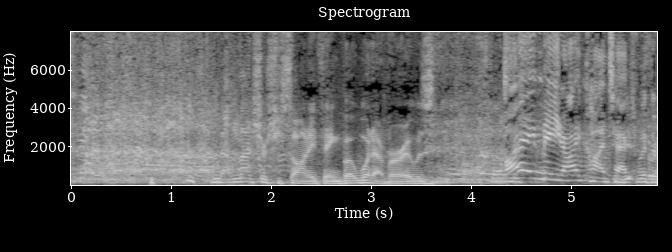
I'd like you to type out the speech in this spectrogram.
I'm not sure she saw anything, but whatever. It was I made eye contact with her.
